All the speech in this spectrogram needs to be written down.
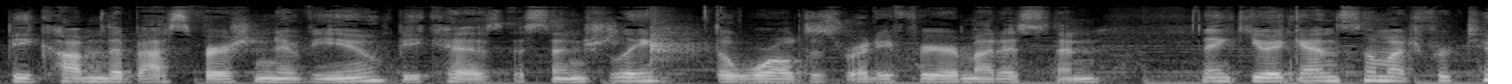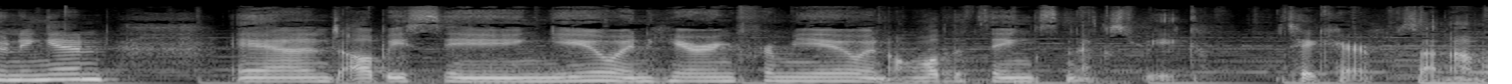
become the best version of you because essentially the world is ready for your medicine. Thank you again so much for tuning in, and I'll be seeing you and hearing from you and all the things next week. Take care. Satnam.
